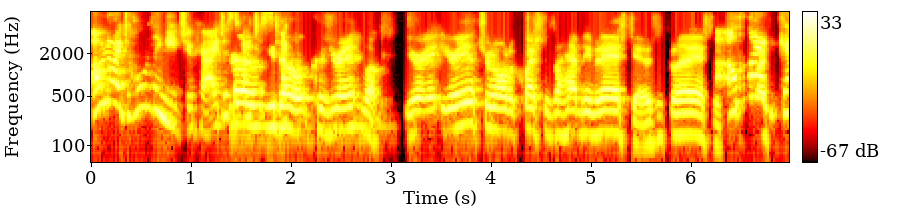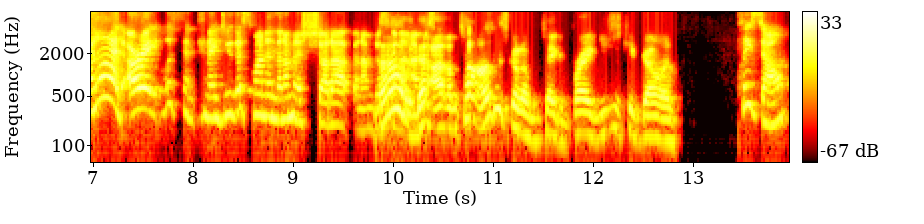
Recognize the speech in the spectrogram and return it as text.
Oh no, I totally need you here. I just, no, I just you don't because you're look, you're you're answering all the questions I haven't even asked you. I was just going to ask you. Oh my god! All right, listen. Can I do this one and then I'm going to shut up and I'm just. No, gonna, I'm, just, I'm, telling, I'm just going to take a break. You just keep going. Please don't.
